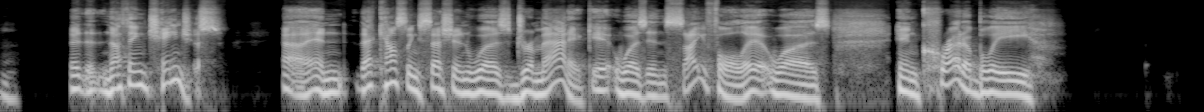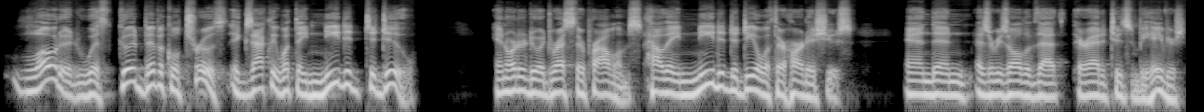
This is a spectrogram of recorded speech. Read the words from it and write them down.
Hmm. Nothing changes. Uh, and that counseling session was dramatic. It was insightful. It was incredibly loaded with good biblical truth, exactly what they needed to do in order to address their problems, how they needed to deal with their heart issues. And then as a result of that, their attitudes and behaviors.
